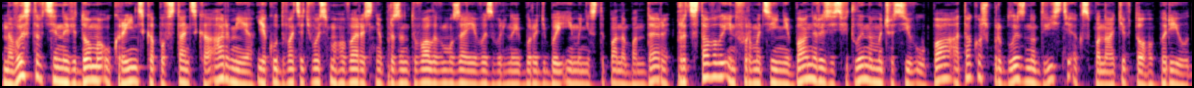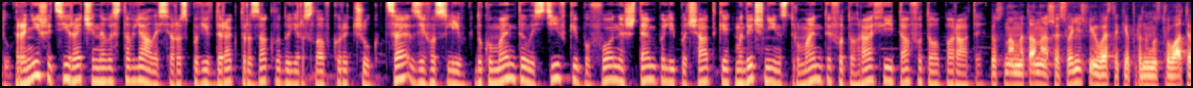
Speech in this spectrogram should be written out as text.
На виставці Невідома українська повстанська армія, яку 28 вересня презентували в музеї визвольної боротьби імені Степана Бандери, представили інформаційні банери зі світлинами часів УПА, а також приблизно 200 експонатів того періоду. Раніше ці речі не виставлялися, розповів директор закладу Ярослав Коричук. Це з його слів: документи, листівки, бофони, штемпелі, печатки, медичні інструменти, фотографії та фотоапарати. Основна мета нашої сьогоднішньої виставки продемонструвати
